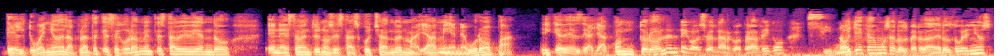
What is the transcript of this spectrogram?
del dueño de la plata que seguramente está viviendo en este momento y nos está escuchando en Miami, en Europa, y que desde allá controla el negocio del narcotráfico, si no llegamos a los verdaderos dueños,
